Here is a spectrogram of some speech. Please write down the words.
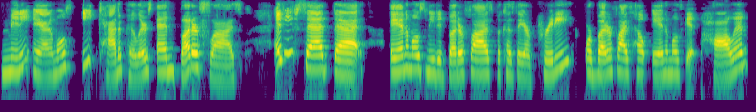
many animals eat caterpillars and butterflies. If you said that animals needed butterflies because they are pretty or butterflies help animals get pollen,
